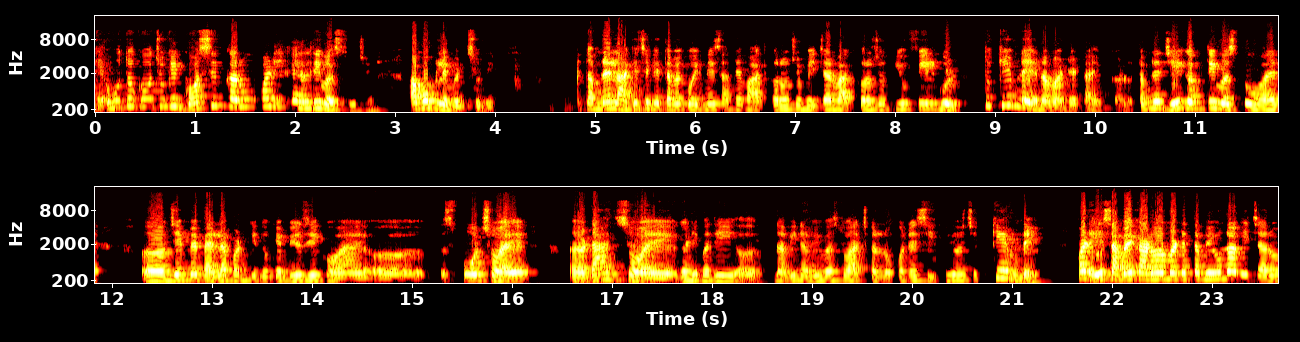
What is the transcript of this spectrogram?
કે હું તો કહું છું કે ગોસિપ કરવું પણ એક હેલ્ધી વસ્તુ છે, અમુક લિમિટ સુધી. તમને લાગે છે કે તમે કોઈકની સાથે વાત કરો છો, બે ચાર વાત કરો છો યુ ફીલ ગુડ તો કેમ નહીં એના માટે ટાઈમ કાઢો? તમને જે ગમતી વસ્તુ હોય જેમ મેં પહેલા પણ કીધું કે મ્યુઝિક હોય સ્પોર્ટ્સ હોય ડાન્સ હોય, ઘણી બધી નવી નવી વસ્તુ આજકાલ લોકોને શીખવી હોય છે, કેમ નહીં? પણ એ સમય કાઢવા માટે તમે એવું ના વિચારો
